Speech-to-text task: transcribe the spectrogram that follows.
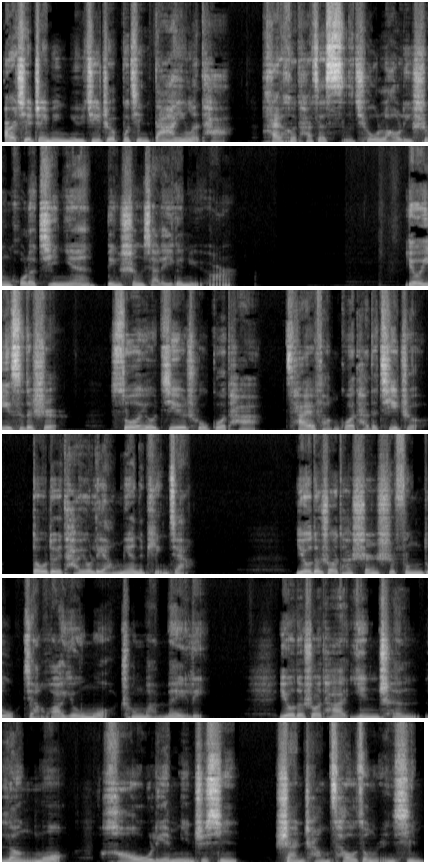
而且这名女记者不仅答应了他，还和他在死囚牢里生活了几年，并生下了一个女儿。有意思的是，所有接触过他、采访过他的记者都对他有两面的评价，有的说他绅士风度、讲话幽默、充满魅力；有的说他阴沉冷漠、毫无怜悯之心。擅长操纵人心。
